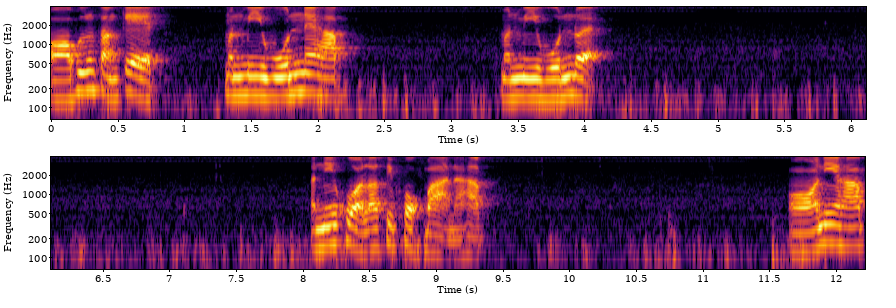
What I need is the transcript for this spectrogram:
อ๋อเพิ่งสังเกต มันมีวุ้นนะครับ มันมีวุ้นด้วย อันนี้ขวดละสิบหกบาทนะครับ อ๋อ นี่ครับ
